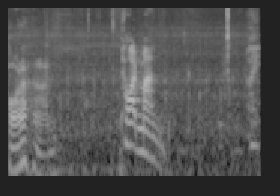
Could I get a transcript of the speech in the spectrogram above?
ทอทหาร ทอดมันเฮ้ย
